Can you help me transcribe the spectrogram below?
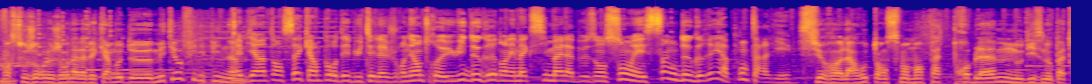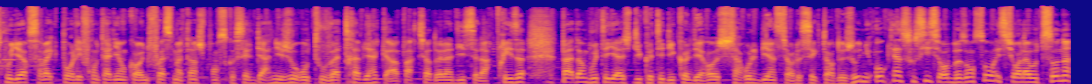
Commence toujours le journal avec un mot de météo philippine. Eh bien, un temps sec hein, pour débuter la journée entre 8 degrés dans les maximales à Besançon et 5 degrés à Pontarlier. Sur euh, la route en ce moment, pas de problème, nous disent nos patrouilleurs. C'est vrai que pour les frontaliers, encore une fois ce matin, je pense que c'est le dernier jour où tout va très bien car à partir de lundi, c'est la reprise. Pas d'embouteillage du côté du col des Roches, ça roule bien sur le secteur de Jougne. Aucun souci sur Besançon et sur la Haute-Saône.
